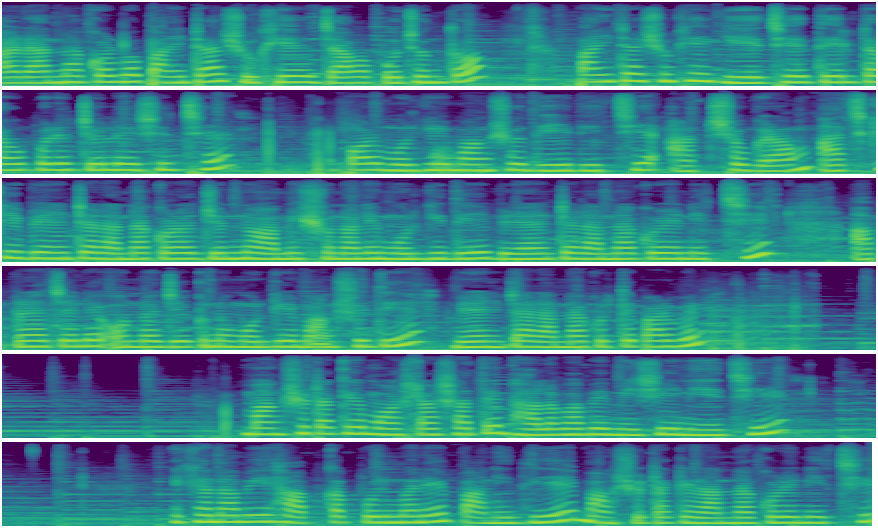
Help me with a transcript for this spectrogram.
আর রান্না করব পানিটা শুকিয়ে যাওয়া পর্যন্ত। পানিটা শুকিয়ে গিয়েছে, তেলটা উপরে চলে এসেছে। পর মুরগির মাংস দিয়ে দিচ্ছি আটশো গ্রাম। আজকে বিরিয়ানিটা রান্না করার জন্য আমি সোনালি মুরগি দিয়ে বিরিয়ানিটা রান্না করে নিচ্ছি। আপনারা চাইলে অন্য যে কোনো মুরগির মাংস দিয়ে বিরিয়ানিটা রান্না করতে পারবেন। মাংসটাকে মশলার সাথে ভালোভাবে মিশিয়ে নিয়েছি। এখানে আমি হাফ কাপ পরিমাণে পানি দিয়ে মাংসটাকে রান্না করে নিচ্ছি।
